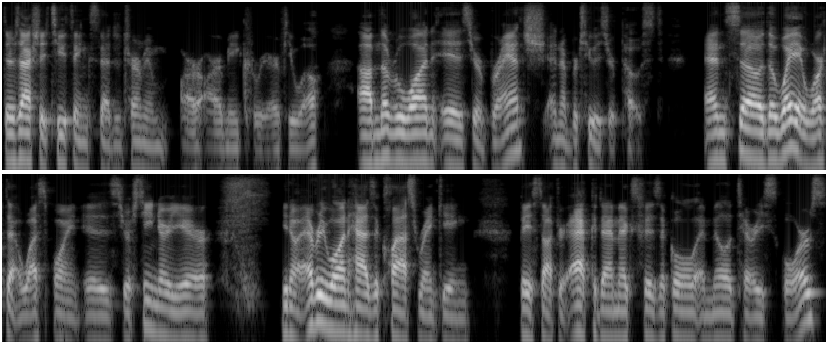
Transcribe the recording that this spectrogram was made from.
there's actually two things that determine our army career, if you will. Um, number one is your branch, and number two is your post. And so the way it worked at West Point is your senior year, you know, everyone has a class ranking based off your academics, physical, and military scores.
